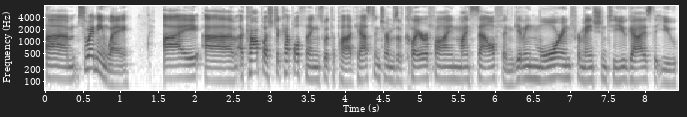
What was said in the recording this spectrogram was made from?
um, so anyway, I uh, accomplished a couple things with the podcast in terms of clarifying myself and giving more information to you guys that you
